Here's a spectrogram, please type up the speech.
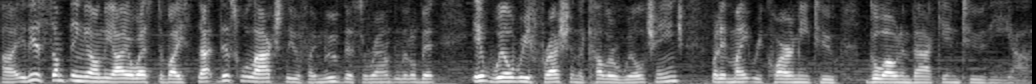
Uh, it is something on the iOS device that this will actually, if I move this around a little bit, it will refresh and the color will change, but it might require me to go out and back into the uh,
